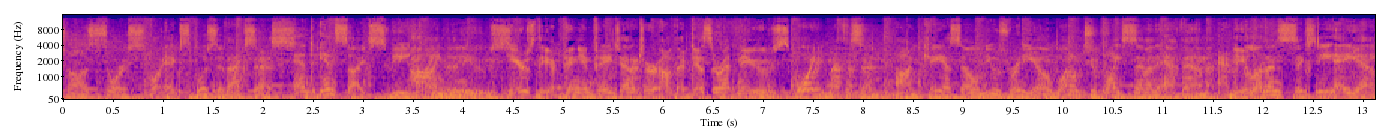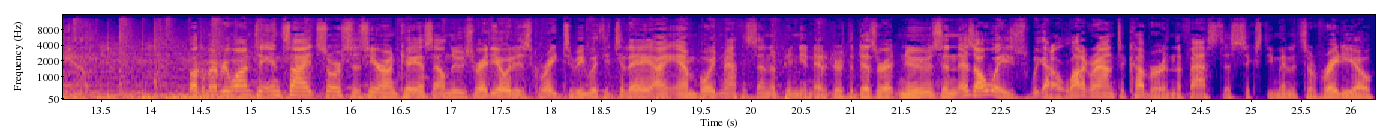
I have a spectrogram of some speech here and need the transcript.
Utah's source for exclusive access and insights behind the news. Here's the opinion page editor of the Deseret News, Boyd Matheson, on KSL News Radio 102.7 FM and 1160 AM. Welcome, everyone, to Inside Sources here on KSL News Radio. It is great to be with you today. I am Boyd Matheson, opinion editor at the Deseret News. And as always, we got a lot of ground to cover in the fastest 60 minutes of radio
